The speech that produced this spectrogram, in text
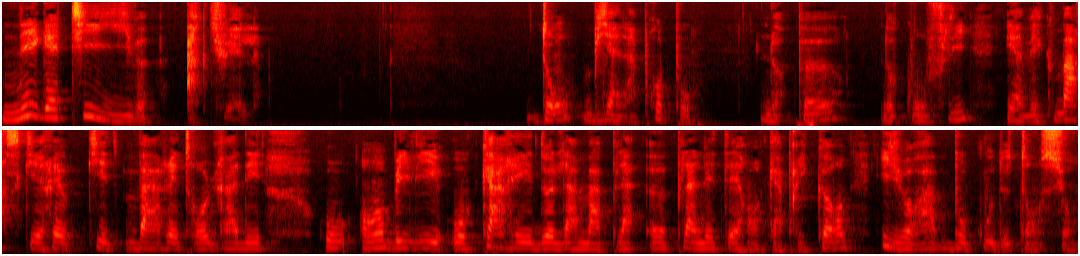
négatives actuelles. Dont, bien à propos, nos peurs, nos conflits, et avec Mars qui, va rétrograder au, en au carré de l'amas euh, planétaire en Capricorne, il y aura beaucoup de tensions.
